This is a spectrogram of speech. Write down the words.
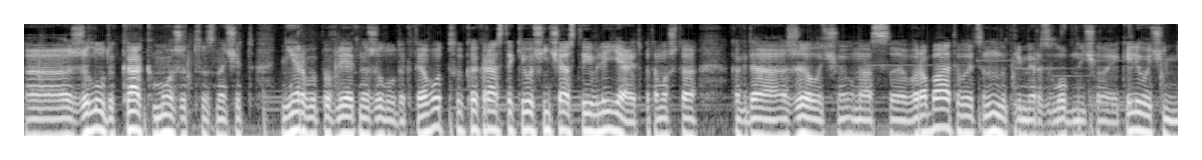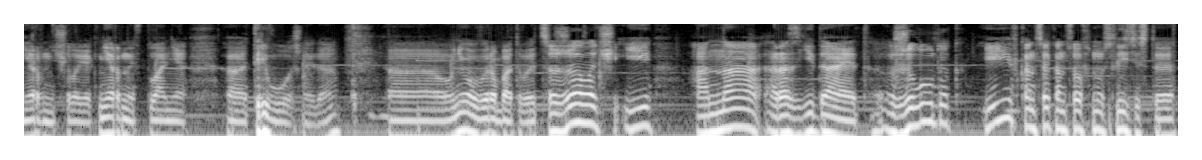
э, желудок, как может, значит, нервы повлиять на желудок? Да вот как раз-таки очень часто и влияют, потому что когда желчь у нас э, вырабатывается, ну, например, злобный человек или очень нервный человек, нервный в плане э, тревожный, да, э, у него вырабатывается желчь, и она разъедает желудок, И в конце концов, ну, слизистая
